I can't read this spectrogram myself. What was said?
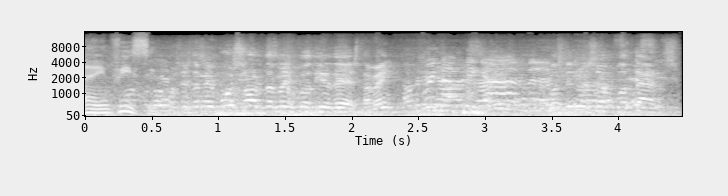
em Viseu. Vocês também boa sorte também para o dia 10, está bem? Muito obrigada. Continuação, boa tarde.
